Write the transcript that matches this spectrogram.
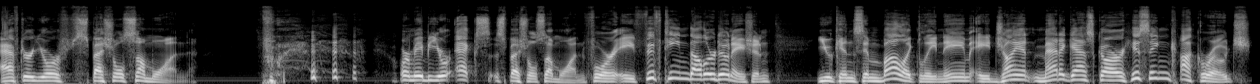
after your special someone. or maybe your ex special someone. For a $15 donation, you can symbolically name a giant Madagascar hissing cockroach.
